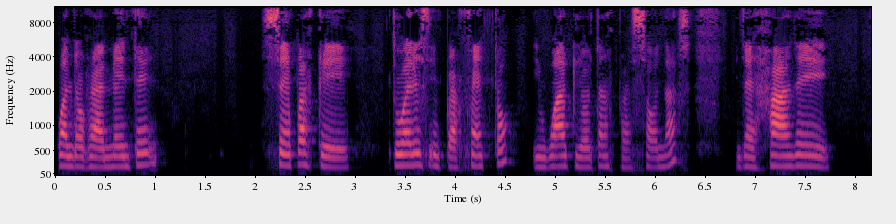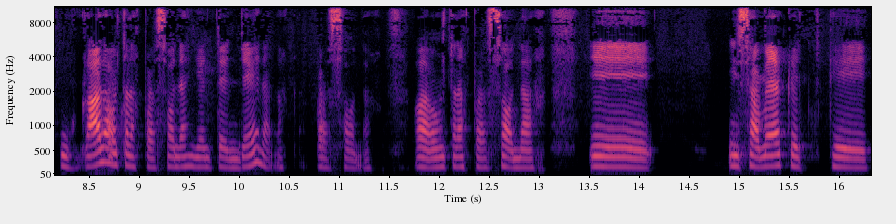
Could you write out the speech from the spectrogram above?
cuando realmente sepas que tú eres imperfecto, igual que otras personas, dejar de juzgar a otras personas y entender a las personas, a otras personas, eh, y saber que, que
